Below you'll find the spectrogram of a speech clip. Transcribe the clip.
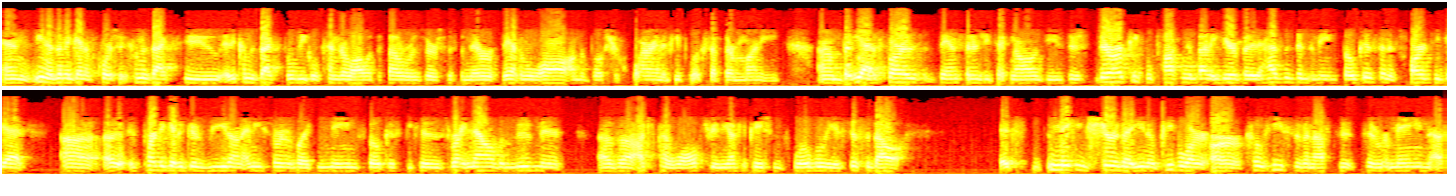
And you know, then again, of course, it comes back to it comes back to the legal tender law with the Federal Reserve System. They have a law on the books requiring that people accept their money. But yeah, as far as advanced energy technologies, there's there are people talking about it here, but it hasn't been the main focus, and it's hard to get uh, uh, it's hard to get a good read on any sort of like main focus because right now the movement of uh, Occupy Wall Street and the occupations globally is just about it's making sure that you know people are, are cohesive enough to, to remain a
